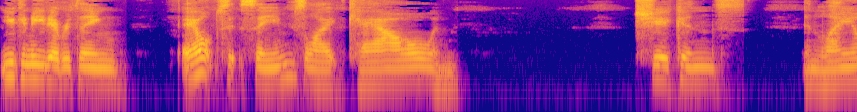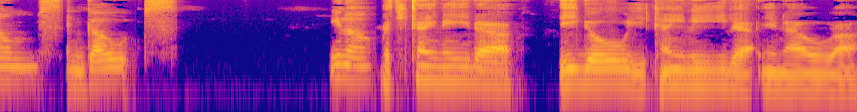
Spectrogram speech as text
You can eat everything else, it seems, like cow and chickens and lambs and goats. You know, But you can't eat uh, eagle, you can't eat, uh, you know, uh,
